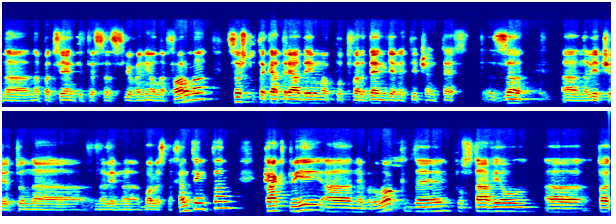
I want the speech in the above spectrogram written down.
на, на пациентите с ювенилна форма. Също така трябва да има потвърден генетичен тест за а, наличието на, нали, на болест на Хантингтън, както и а, невролог да е поставил, т.е.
